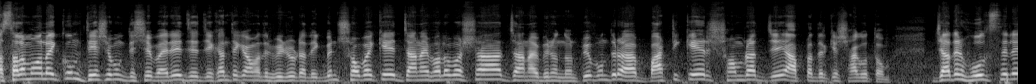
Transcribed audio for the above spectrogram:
আসসালামু আলাইকুম, দেশ এবং দেশের বাইরে যে যেখান থেকে আমাদের ভিডিওটা দেখবেন, সবাইকে জানাই ভালোবাসা, জানাই অভিনন্দন। প্রিয় বন্ধুরা, বাটিকের সাম্রাজ্যে আপনাদেরকে স্বাগতম। যাদের হোলসেলে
